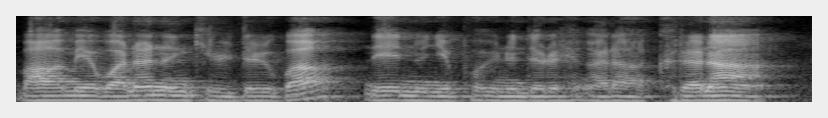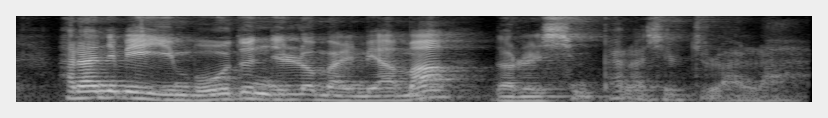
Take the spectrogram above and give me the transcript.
마음에 원하는 길들과 내 눈이 보이는 대로 행하라. 그러나 하나님이 이 모든 일로 말미암아 너를 심판하실 줄 알라.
